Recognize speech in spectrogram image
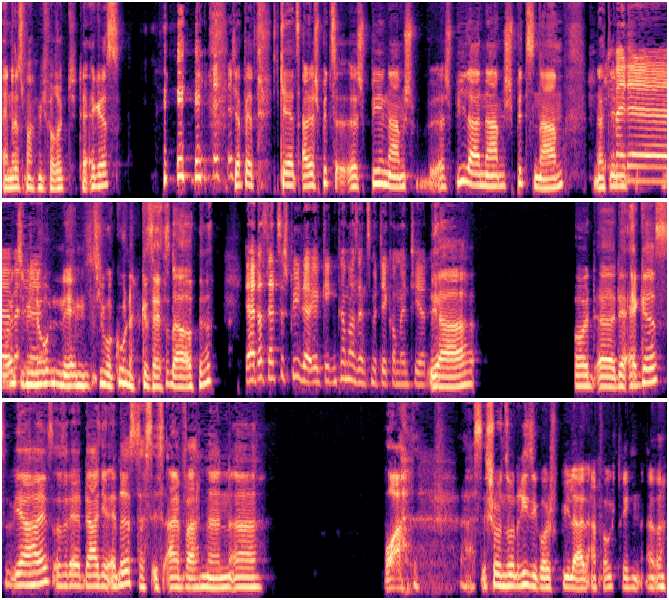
Anderes macht mich verrückt. Der Eggers. ich habe jetzt, ich kenne jetzt alle Spitz, äh, Spielnamen, äh, Spielernamen, Spitznamen, nachdem Weil ich der- 90 weil der- Minuten neben Timo Kuna gesessen habe. Der hat das letzte Spiel der gegen Pirmasens mit dir kommentiert. Ne? Ja. Und äh, der Eggers, wie er heißt, also der Daniel Endres, das ist einfach ein, äh, boah, das ist schon so ein Risikospieler, in Anführungsstrichen. Also,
